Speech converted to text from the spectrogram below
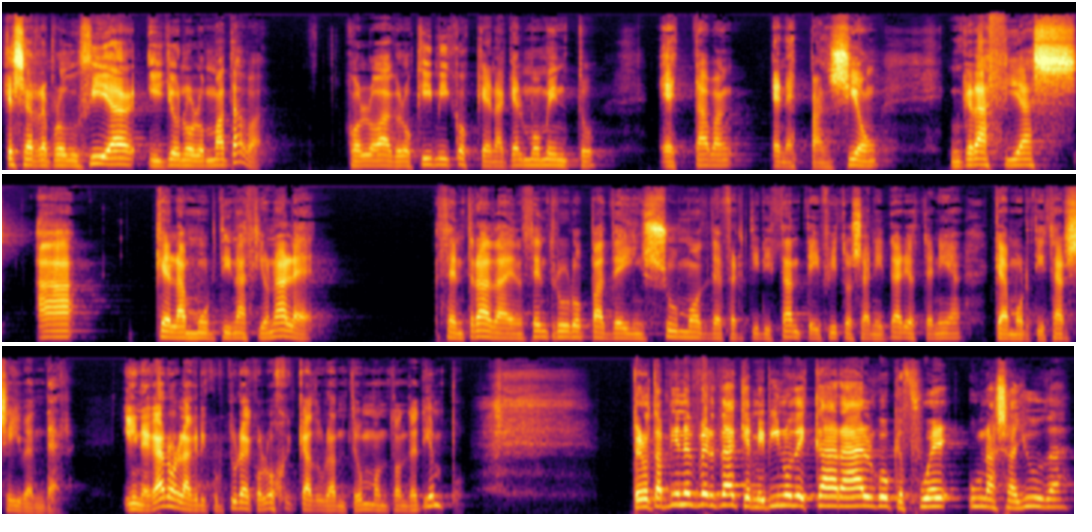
que se reproducían y yo no los mataba, con los agroquímicos que en aquel momento estaban en expansión gracias a que las multinacionales centradas en Centro Europa de insumos de fertilizantes y fitosanitarios tenían que amortizarse y vender. Y negaron la agricultura ecológica durante un montón de tiempo. Pero también es verdad que me vino de cara algo que fue unas ayudas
